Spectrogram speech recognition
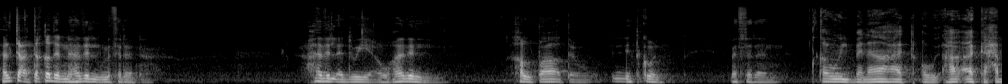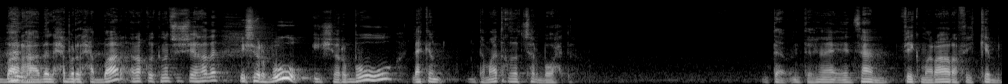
هل تعتقد إن هذه مثلا هذه الأدوية أو هذه الخلطات أو اللي تكون مثلا تقوي المناعه تقوي ها- كحبار هذا الحبر الحبار. أنا أقول لك نفس الشيء هذا. يشربوه. يشربوه لكن أنت ما تقدر تشربه واحدة انت أنت هنا إنسان فيك مرارة في كبد.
